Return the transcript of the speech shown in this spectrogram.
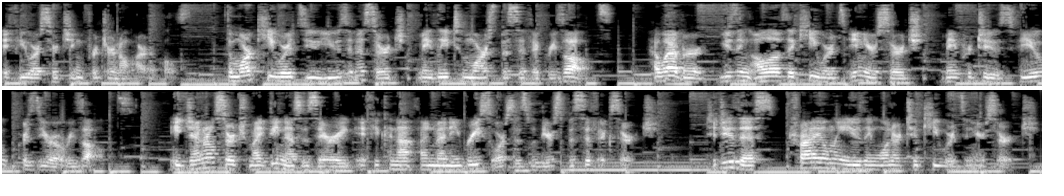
if you are searching for journal articles. The more keywords you use in a search may lead to more specific results. However, using all of the keywords in your search may produce few or zero results. A general search might be necessary if you cannot find many resources with your specific search. To do this, try only using one or two keywords in your search.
